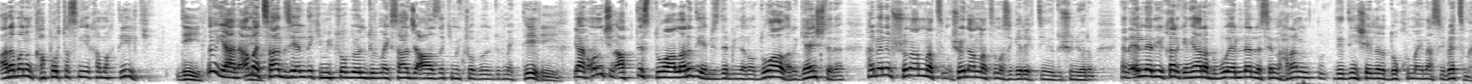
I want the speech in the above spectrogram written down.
arabanın kaportasını yıkamak değil ki. Değil. Değil mi? Yani amaç sadece eldeki mikrobu öldürmek, sadece ağızdaki mikrobu öldürmek değil. Değil. Yani onun için abdest duaları diye bizde bilinen o duaları gençlere hani ben hep şunu anlatım, şöyle anlatılması gerektiğini düşünüyorum. Yani elleri yıkarken ya Rabbi bu ellerle senin haram dediğin şeylere dokunmayı nasip etme.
